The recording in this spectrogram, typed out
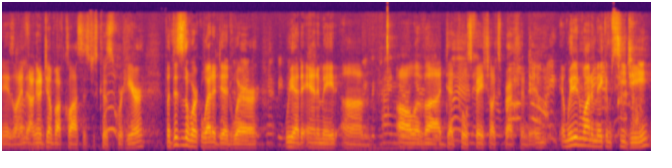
And I'm going to jump off Colossus just because we're here. But this is the work Weta did where we had to animate um, all of uh, Deadpool's facial expression. And, and we didn't want to make him CG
